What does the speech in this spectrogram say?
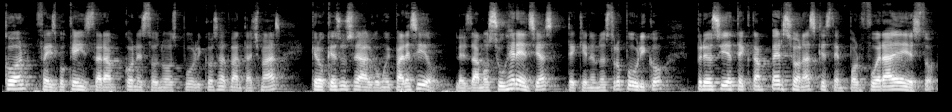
Con Facebook e Instagram, con estos nuevos públicos Advantage Más, creo que sucede algo muy parecido. Les damos sugerencias de quién es nuestro público, pero si detectan personas que estén por fuera de esto,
